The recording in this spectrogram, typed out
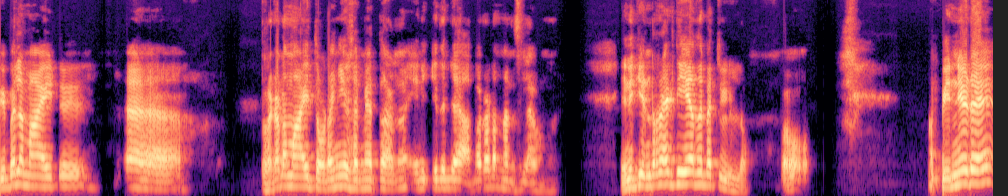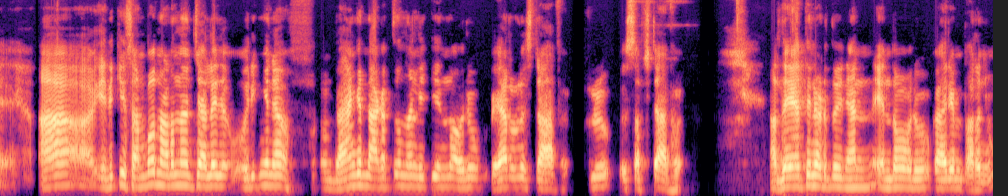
വിപുലമായിട്ട് പ്രകടമായി തുടങ്ങിയ സമയത്താണ് എനിക്കിതിന്റെ അപകടം മനസ്സിലാകുന്നത് എനിക്ക് ഇന്ററാക്ട് ചെയ്യാതെ പറ്റില്ലല്ലോ. അപ്പോൾ പിന്നീട് ആ എനിക്ക് സംഭവം നടന്നു വെച്ചാൽ ഒരിങ്ങനെ ബാങ്കിന്റെ അകത്ത് നിന്ന് നിൽക്കുന്ന ഒരു വേറൊരു സ്റ്റാഫ് ഒരു സബ് സ്റ്റാഫ് അദ്ദേഹത്തിന്റെ അടുത്ത് ഞാൻ എന്തോ ഒരു കാര്യം പറഞ്ഞു.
